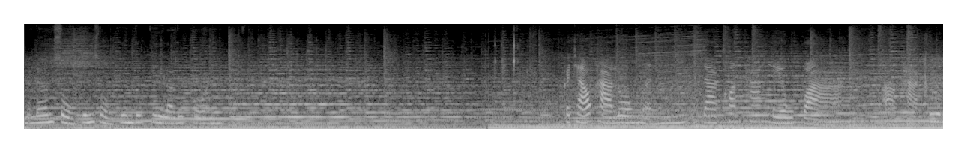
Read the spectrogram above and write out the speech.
มันเริ่มสูงขึ้นสูงขึ้นทุกทีแล้วทุกคนกระเช้าขาลงเหมือน จะค่อนข้างเร็วกว่าขาขึ้น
